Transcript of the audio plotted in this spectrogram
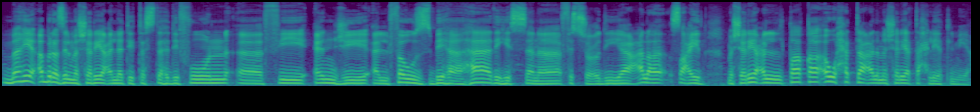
ما هي أبرز المشاريع التي تستهدفون آه، في انجي الفوز بها هذه السنة في السعودية على صعيد مشاريع الطاقة أو حتى على مشاريع تحلية المياه؟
